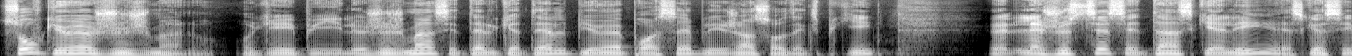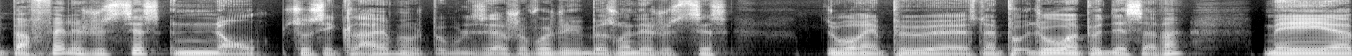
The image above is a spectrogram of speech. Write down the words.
Sauf qu'il y a eu un jugement. Là, OK? Puis le jugement, c'est tel que tel. Puis il y a eu un procès, puis les gens sont expliqués. La justice étant ce qu'elle est, est-ce que c'est parfait, la justice? Non. Ça, c'est clair. Je peux vous le dire, à chaque fois que j'ai eu besoin de la justice, toujours un peu, euh, c'est toujours un peu décevant. Mais euh,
